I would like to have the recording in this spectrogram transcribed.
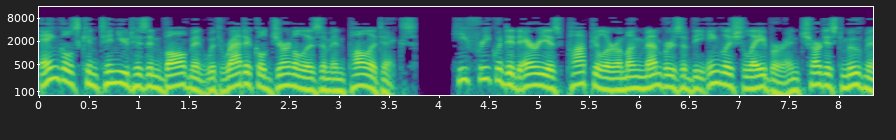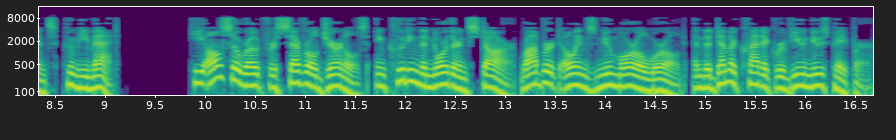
Engels continued his involvement with radical journalism and politics. He frequented areas popular among members of the English Labour and Chartist movements, whom he met. He also wrote for several journals, including the Northern Star, Robert Owen's New Moral World, and the Democratic Review newspaper.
